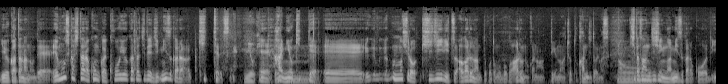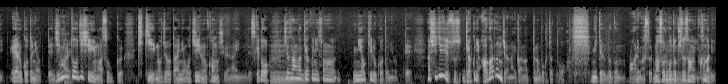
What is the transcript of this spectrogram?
いう方なので、えもしかしたら今回こういう形で自ら切ってですね、身を切って、えー、はい、身を切って、えー、むしろ支持率上がるなんてことも僕はあるのかなっていうのはちょっと感じております。岸田さん自身が自らこうやることによって、自民党自身はすごく危機の状態に陥るのかもしれないんですけど、岸田さんが逆にその身を切ることによって、支持率逆に上がるんじゃないかなっていうのは僕ちょっと見てる部分もあります。まあそれほど岸田さんかなり、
